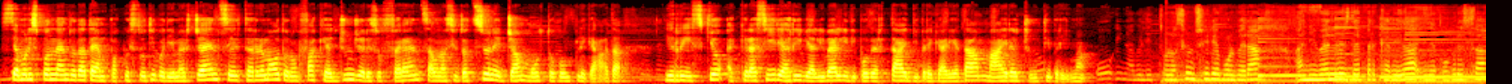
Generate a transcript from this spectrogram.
Stiamo rispondendo da tempo a questo tipo di emergenze e il terremoto non fa che aggiungere sofferenza a una situazione già molto complicata. Il rischio è che la Siria arrivi a livelli di povertà e di precarietà mai raggiunti prima. La población siria volverá a niveles de precariedad y de pobreza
